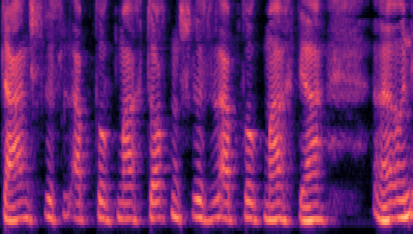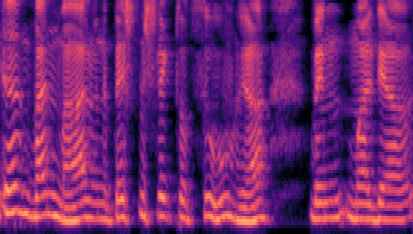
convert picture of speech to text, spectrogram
da einen Schlüsselabdruck macht, dort einen Schlüsselabdruck macht, ja. Äh, und irgendwann mal, und am besten schlägt er zu, ja, wenn mal der,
